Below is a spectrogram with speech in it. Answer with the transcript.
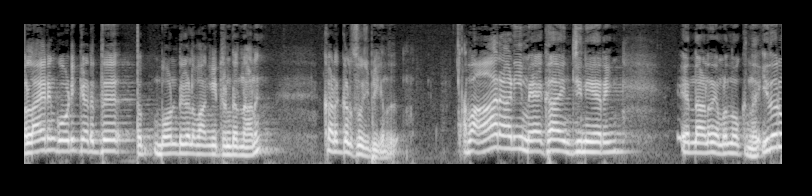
തൊള്ളായിരം കോടിക്കടുത്ത് ബോണ്ടുകൾ വാങ്ങിയിട്ടുണ്ടെന്നാണ് കണക്കുകൾ സൂചിപ്പിക്കുന്നത്. അപ്പോൾ ആരാണ് ഈ മേഘ എഞ്ചിനീയറിംഗ് എന്നാണ് നമ്മൾ നോക്കുന്നത്. ഇതൊരു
